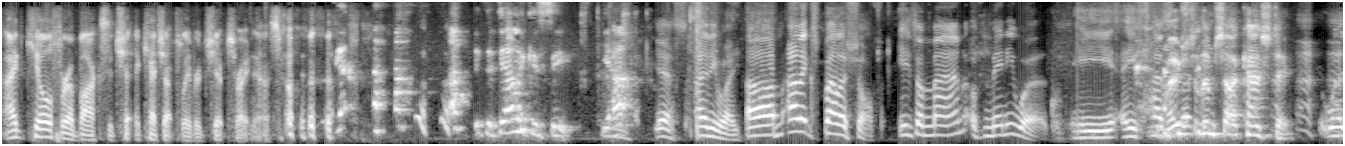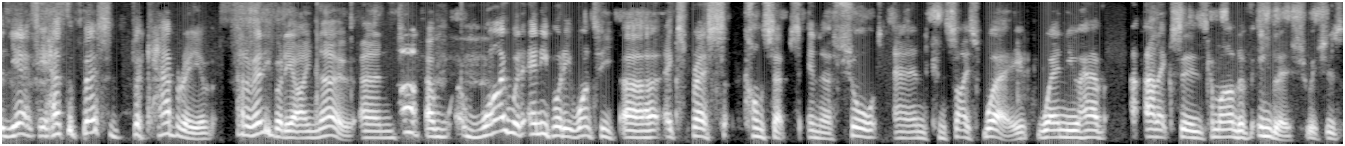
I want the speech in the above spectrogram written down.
I'd kill for a box of ch- ketchup flavored chips right now. So it's a delicacy. Yeah. Yes. Anyway, um, Alex Balashov is a man of many words. He he has Most of them sarcastic. well, yes, he has the best vocabulary of out of anybody I know. And Oh. and why would anybody want to uh, express concepts in a short and concise way when you have Alex's command of English, which is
